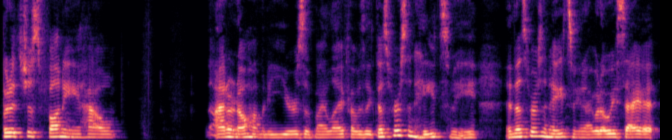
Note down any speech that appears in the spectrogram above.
But it's just funny how I don't know how many years of my life I was like, this person hates me and this person hates me. And I would always say it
